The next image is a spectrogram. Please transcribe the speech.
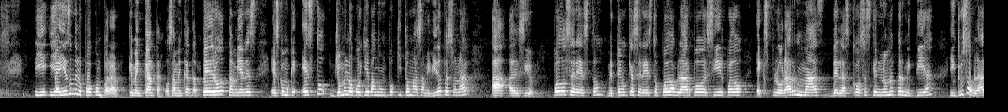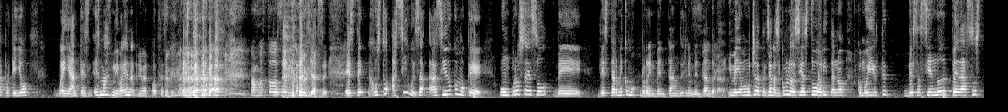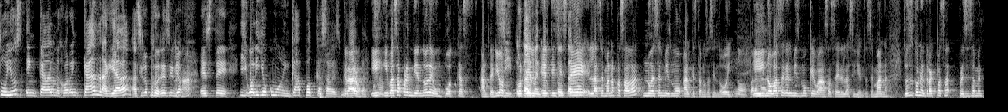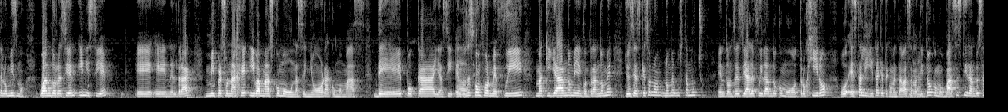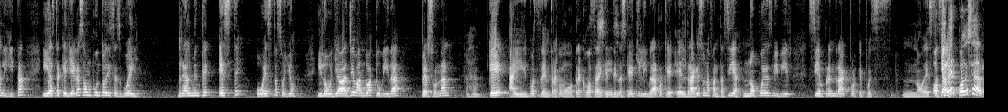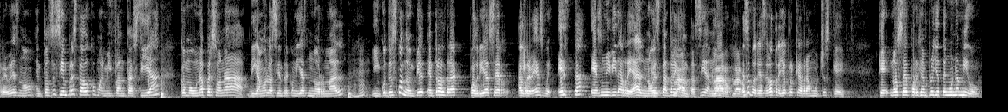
Y, y ahí es donde lo puedo comparar, que me encanta, o sea, me encanta, pero también es, es como que esto yo me lo voy llevando un poquito más a mi vida personal, a, a decir, puedo hacer esto, me tengo que hacer esto, puedo hablar, puedo decir, puedo explorar más de las cosas que no me permitía, incluso hablar, porque yo, güey, antes, es más, ni vayan al primer podcast. Este, Vamos todos ahorita. ya sé. Este, justo así, güey. Ha sido como que un proceso de, de estarme como reinventando y reinventando. Sí, claro. Y me llamó mucho la atención, así como lo decías tú ahorita, ¿no? Como irte deshaciendo de pedazos tuyos en cada, a lo mejor en cada dragueada, así lo podré decir yo. Ajá. Este, igual y yo como en cada podcast, ¿sabes? Me Claro, y, y vas aprendiendo de un podcast anterior. Sí, porque el- totalmente, el, que hiciste totalmente. la semana pasada no es el mismo al que estamos haciendo hoy. No, para y nada. no va a ser el mismo que vas a hacer en la siguiente semana. Entonces con el drag pasa precisamente lo mismo. Cuando recién inicié eh, en el drag, mi personaje iba más como una señora, como más de época y así. Entonces sí. conforme fui maquillándome y encontrándome, yo decía, es que eso no, no me gusta mucho. Entonces ya le fui dando como otro giro, o esta liguita que te comentaba hace Ajá. ratito, como vas estirando esa liguita y hasta que llegas a un punto dices, güey, realmente este o esta soy yo. Y lo ya vas llevando a tu vida personal. Ajá. Que ahí pues entra como otra cosa de Sí, que tienes sí. que equilibrar porque el drag es una fantasía. No puedes vivir siempre en drag porque pues no es O que, a ver, puede ser al revés, ¿no? Entonces siempre he estado como en mi fantasía, como una persona, digámoslo así, entre comillas, normal. Y entonces cuando entro al drag, podría ser al revés, güey. Esta es mi vida real, no es, Es- tanto mi fantasía, ¿no? claro, claro. Esa podría ser otra. Yo creo que habrá muchos que, que no sé, por ejemplo, yo tengo un amigo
